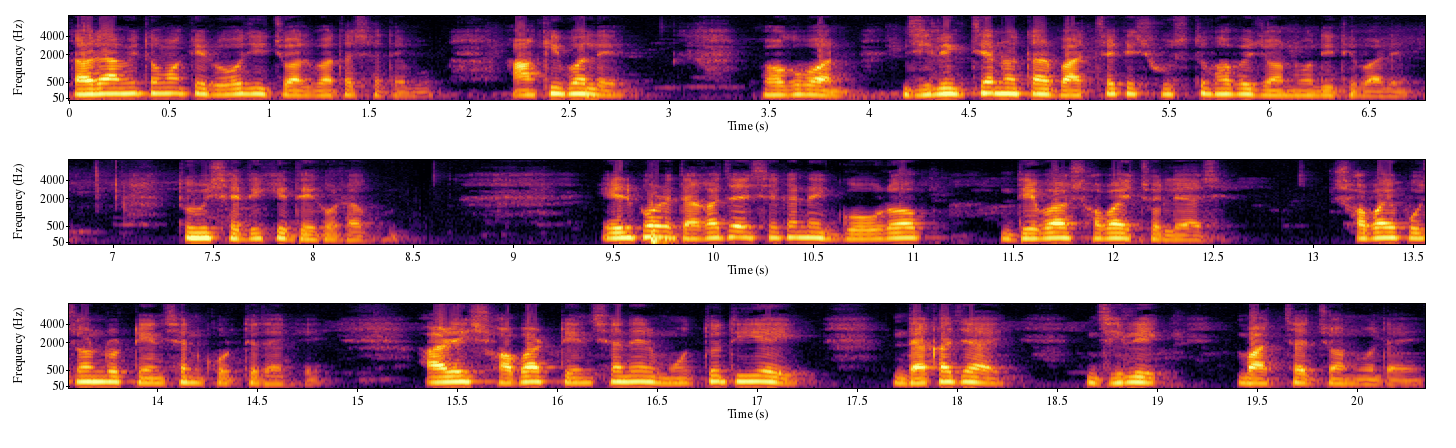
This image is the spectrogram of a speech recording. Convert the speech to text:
তাহলে আমি তোমাকে রোজই জল বাতাসা দেবো। আঁকি বলে ভগবান ঝিলিক যেন তার বাচ্চাকে সুস্থভাবে জন্ম দিতে পারে। তুমি সেদিকে দেখো ঠাকুর। এরপরে দেখা যায় সেখানে গৌরব, দেবা সবাই চলে আসে। সবাই প্রচণ্ড টেনশন করতে থাকে। আর এই সবার টেনশনের মধ্য দিয়েই দেখা যায় ঝিলিক বাচ্চার জন্ম দেয়।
